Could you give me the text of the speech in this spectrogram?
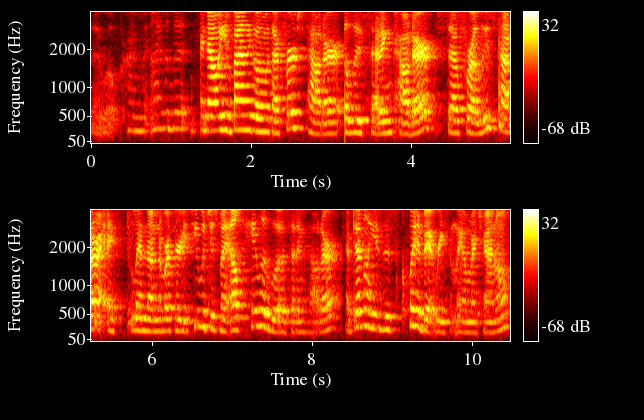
But I will prime my eyes a bit. And now we can finally go in with our first powder, the loose setting powder. So for a loose powder, I land on number 32, which is my e.l.f. Halo Glow setting powder. I've definitely used this quite a bit recently on my channel,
